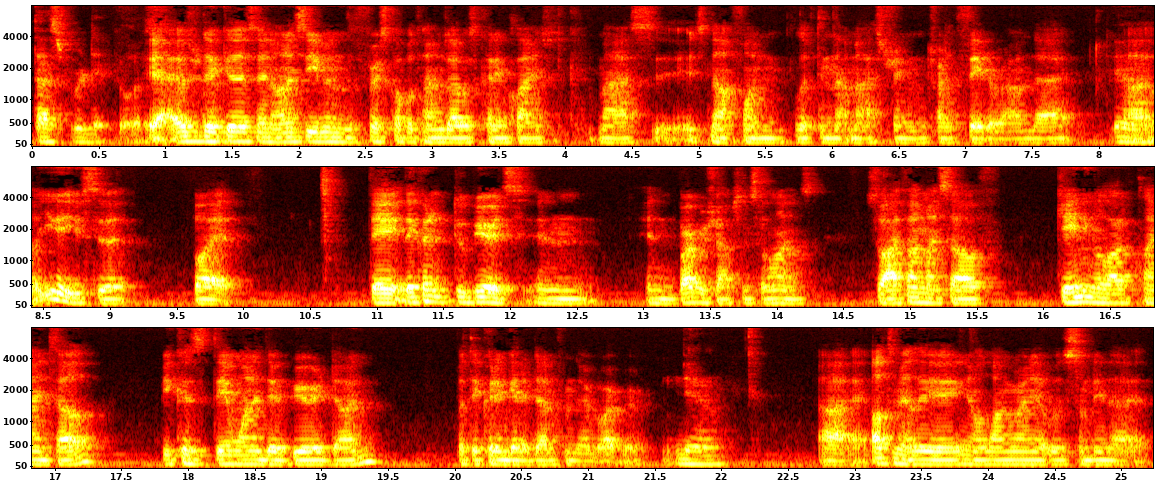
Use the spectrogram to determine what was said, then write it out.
That's ridiculous. Yeah, it was ridiculous. And honestly, even the first couple times I was cutting clients with masks, it's not fun lifting that mask string and trying to fade around that. Yeah. Uh, but you get used to it. But they they couldn't do beards in in barbershops and salons. So I found myself gaining a lot of clientele because they wanted their beard done, but they couldn't get it done from their barber. yeah. Uh, ultimately, you know, long run, it was something that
